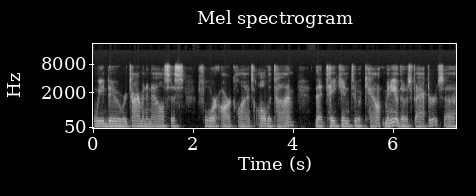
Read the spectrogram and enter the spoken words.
We do retirement analysis for our clients all the time that take into account many of those factors uh,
